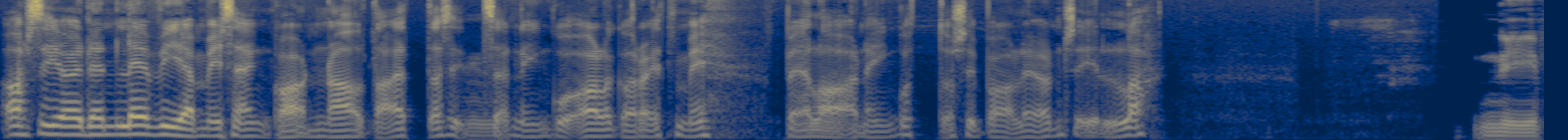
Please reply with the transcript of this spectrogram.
asioiden leviämisen kannalta, että sitten mm. se niin kuin algoritmi pelaa niin kuin tosi paljon sillä. Niin,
